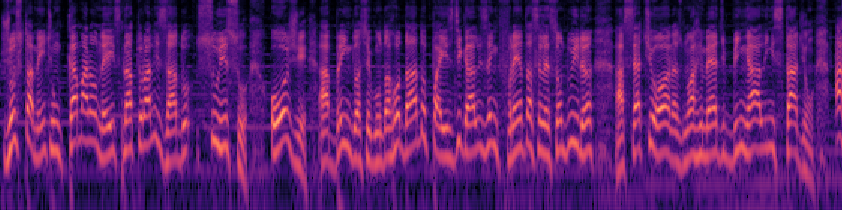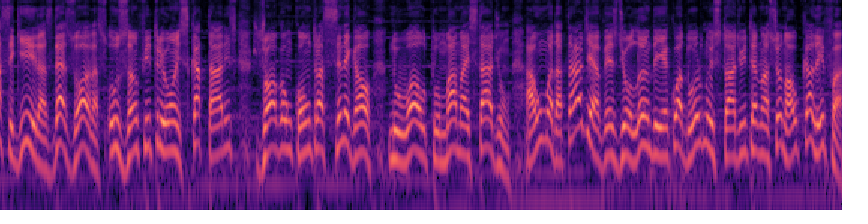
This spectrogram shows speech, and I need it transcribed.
justamente um camaronês naturalizado suíço. Hoje, abrindo a segunda rodada, o país de Gales enfrenta a seleção do Irã às 7 horas no Ahmed Bin Ali Stadium. A seguir, às 10 horas, os anfitriões catares jogam contra Senegal no Alto Mama Stadium. À uma da tarde é a vez de Holanda e Equador no Estádio Internacional Califa.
